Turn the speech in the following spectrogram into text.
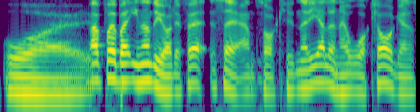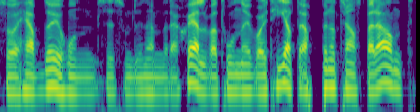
och... Får jag bara innan du gör det, för säga en sak. När det gäller den här åklagaren så hävdar ju hon, precis som du nämnde där själv, att hon har varit helt öppen och transparent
